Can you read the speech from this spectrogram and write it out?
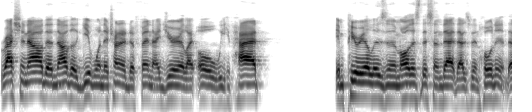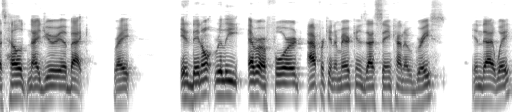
rationale that now they'll give when they're trying to defend Nigeria, like, oh, we've had imperialism, all this, this, and that that's been holding that's held Nigeria back, right? If they don't really ever afford African Americans that same kind of grace in that way.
